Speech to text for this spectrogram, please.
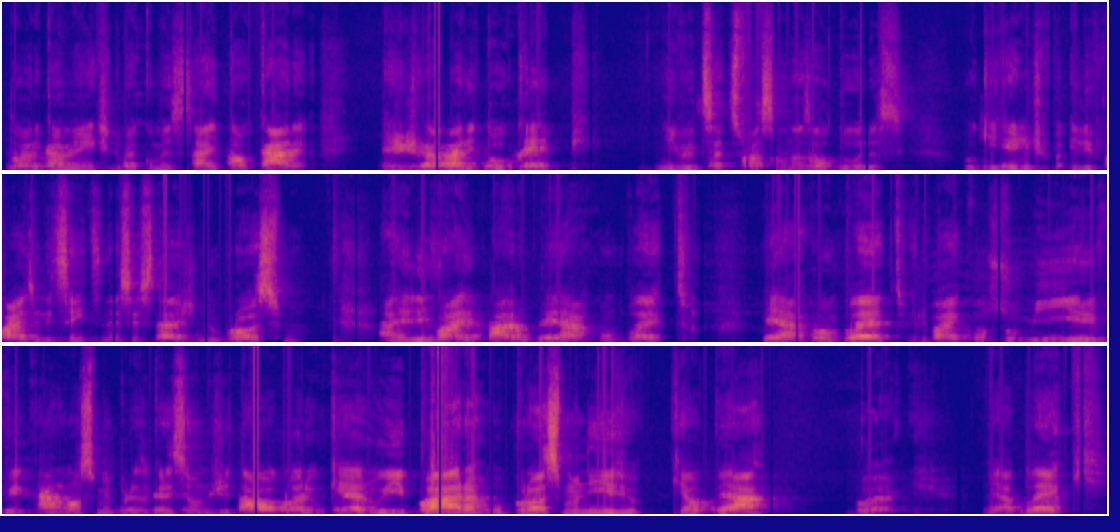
Teoricamente, ele vai começar e tal. Cara, a gente gabaritou o CREP, nível de satisfação nas alturas. O que, que a gente, ele faz? Ele sente necessidade no próximo. Aí ele vai para o PA completo. PA completo, ele vai consumir, ele vê, cara, nossa, minha empresa cresceu no digital, agora eu quero ir para o próximo nível, que é o PA, Black. PA Black.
